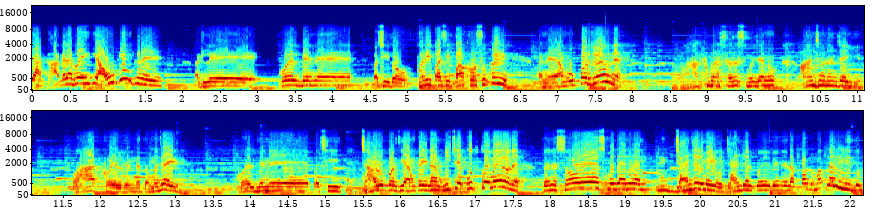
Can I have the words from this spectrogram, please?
કાગડાભાઈ કે આવું કેમ કરે છે? એટલે કોયલબેને પછી તો ફરી પાછી પાંખો સુકવી અને આમ ઉપર જોયું ને, તો આંખમાં સરસ મજાનું આંજણ અંજાઈ ગયું. વાહ કોયલબેન ને તો મજા આવી. કોયલબેને પછી ઝાડ ઉપરથી આમ કહીને આમ નીચે કૂદકો માર્યો ને, તો એને સરસ મજાનું આમ ઝાંઝર માર્યું. ઝાંઝર કોયલબેન એના પગમાં પહેરી લીધું.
